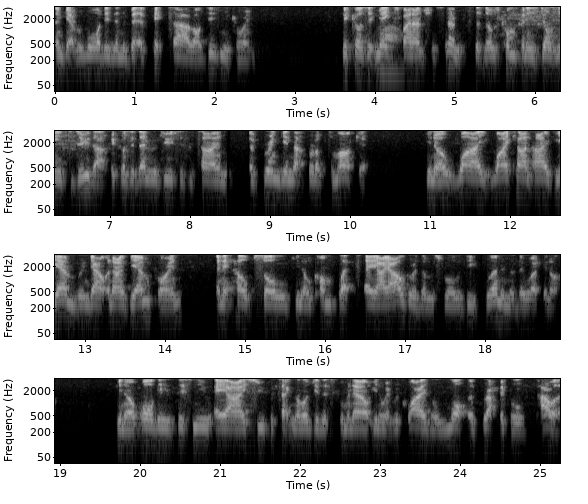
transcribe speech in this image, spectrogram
and get rewarded in a bit of Pixar or Disney coin. Because it makes wow. financial sense that those companies don't need to do that because it then reduces the time of bringing that product to market. You know, why, why can't IBM bring out an IBM coin and it helps solve, you know, complex AI algorithms for all the deep learning that they're working on? You know, all the, this new AI super technology that's coming out, you know, it requires a lot of graphical power.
